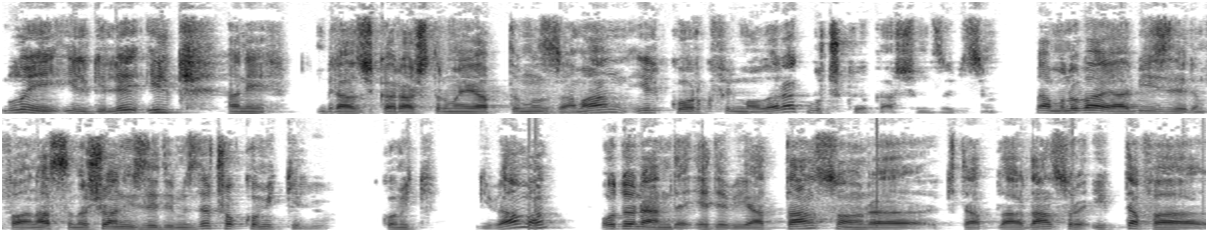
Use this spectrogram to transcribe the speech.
Bununla ilgili ilk hani birazcık araştırma yaptığımız zaman ilk korku filmi olarak bu çıkıyor karşımıza bizim. Ben bunu bayağı bir izledim falan. Aslında şu an izlediğimizde çok komik geliyor. Komik gibi ama o dönemde edebiyattan sonra, kitaplardan sonra ilk defa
